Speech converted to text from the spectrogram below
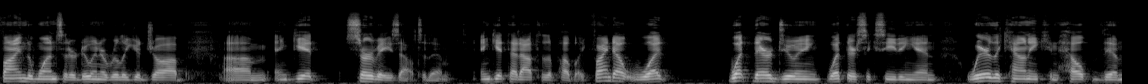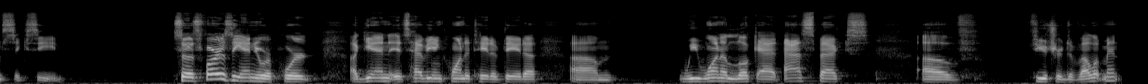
find the ones that are doing a really good job um, and get surveys out to them and get that out to the public. Find out what what they're doing, what they're succeeding in, where the county can help them succeed. So, as far as the annual report, again, it's heavy in quantitative data. Um, we want to look at aspects of future development,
